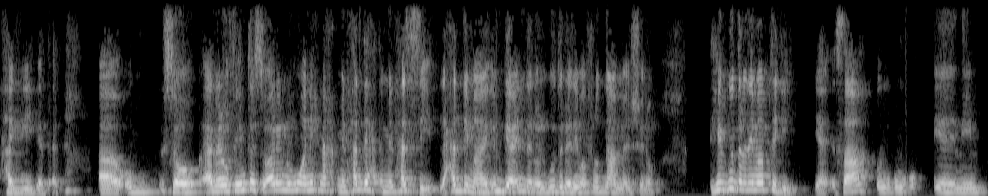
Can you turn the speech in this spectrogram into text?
حقيقة so أنا لو فهمت السؤال إنه هو نحن من حد من حسي لحد ما يبقى عندنا القدرة دي المفروض نعمل شنو؟ هي القدرة دي ما بتجي يعني صح؟ يعني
